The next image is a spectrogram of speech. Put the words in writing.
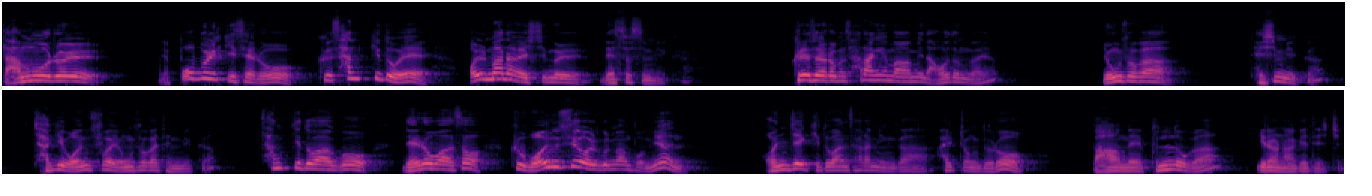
나무를 뽑을 기세로 그 산기도에 얼마나 열심을 냈었습니까? 그래서 여러분 사랑의 마음이 나오던가요? 용서가 되십니까? 자기 원수가 용서가 됩니까? 상기도 하고 내려와서 그 원수의 얼굴만 보면 언제 기도한 사람인가 할 정도로 마음의 분노가 일어나게 되죠.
